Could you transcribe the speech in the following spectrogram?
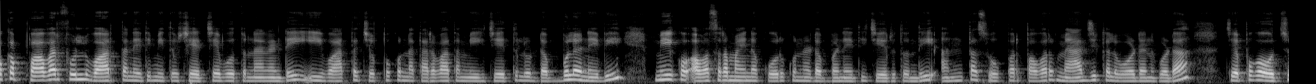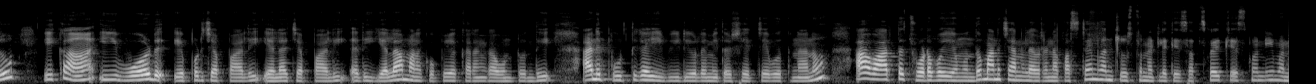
ఒక పవర్ఫుల్ వార్త అనేది మీతో షేర్ చేయబోతున్నానండి. ఈ వార్త చెప్పుకున్న తర్వాత మీ చేతిలో డబ్బులు అనేవి మీకు అవసరమైన కోరుకున్న డబ్బు అనేది చేరుతుంది. అంత సూపర్ పవర్ మ్యాజికల్ వర్డ్ అని కూడా చెప్పుకోవచ్చు. ఇక ఈ వర్డ్ ఎప్పుడు చెప్పాలి ఎలా చెప్పాలి అది ఎలా మనకు ఉపయోగకరంగా ఉంటుంది అని పూర్తిగా ఈ వీడియోలో మీతో షేర్ చేయబోతున్నాను. ఆ వార్త చూడబోయే ముందు మన ఛానల్ ఎవరైనా ఫస్ట్ టైం కానీ చూస్తున్నట్లయితే సబ్స్క్రైబ్ చేసుకోండి. మన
